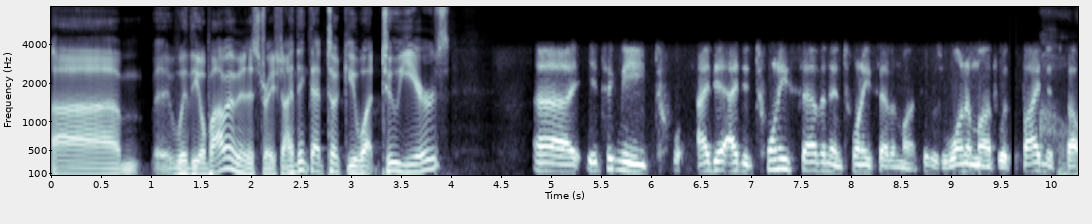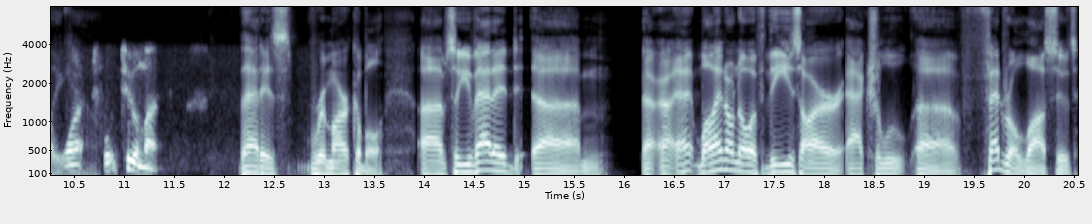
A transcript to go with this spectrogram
um, with the Obama administration. I think that took you what two years? Uh, it took me. Tw- I did. I did 27 and 27 months. It was one a month. With Biden, it's about one, tw- two a month. That is remarkable. Uh, so you've added. Um, uh, uh, well, I don't know if these are actual uh, federal lawsuits.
